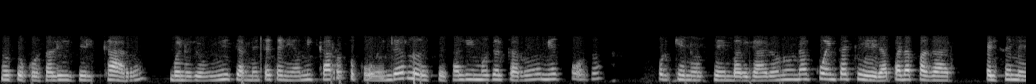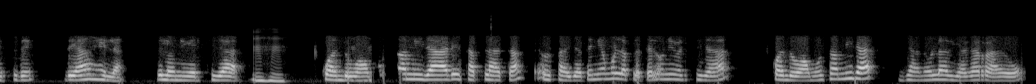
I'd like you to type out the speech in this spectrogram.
nos tocó salir del carro. Bueno, yo inicialmente tenía mi carro, tocó venderlo, después salimos del carro de mi esposo porque nos embargaron una cuenta que era para pagar el semestre de Ángela de la universidad. Cuando vamos a mirar esa plata, o sea, ya teníamos la plata de la universidad, cuando vamos a mirar, ya no la había agarrado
